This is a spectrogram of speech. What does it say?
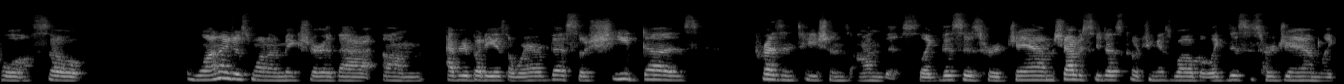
cool so one i just want to make sure that um, everybody is aware of this so she does presentations on this. Like this is her jam. She obviously does coaching as well, but like this is her jam. Like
